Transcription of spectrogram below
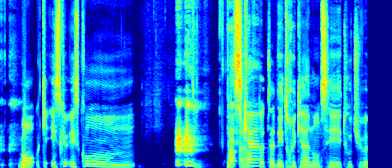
Bon, est-ce que est-ce qu'on alors que... toi, tu as des trucs à annoncer et tout, tu veux,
